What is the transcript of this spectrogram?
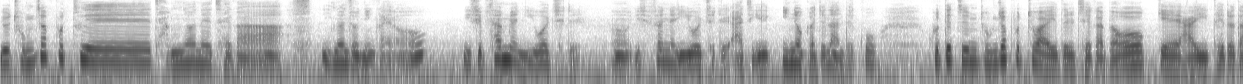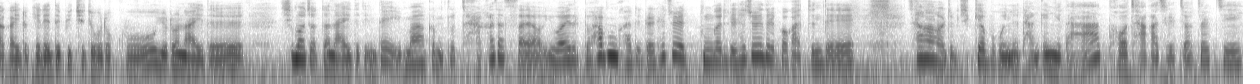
이 종자포트에 작년에 제가 2년 전인가요? 23년 2월 7일. 어, 23년 2월 7일 아직 2년까지는 안 됐고 그때쯤 종자포트 아이들 제가 몇 개 아이 데려다가 이렇게 레드피치도 그렇고 이런 아이들 심어줬던 아이들인데 이만큼 또 작아졌어요. 이 아이들 또 화분 가리를 해줘야 분갈이를 해줘야 될 것 같은데 상황을 좀 지켜보고 있는 단계입니다. 더 작아질지 어쩔지.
